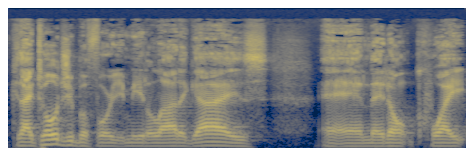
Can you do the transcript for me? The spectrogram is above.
because I told you before, you meet a lot of guys and they don't quite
